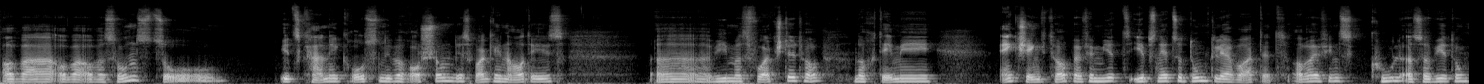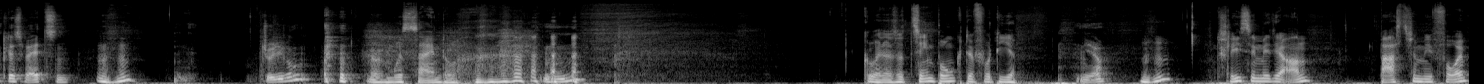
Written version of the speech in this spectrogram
Aber, aber, aber sonst so jetzt keine großen Überraschungen. Das war genau das, äh, wie ich mir es vorgestellt habe, nachdem ich eingeschenkt habe. Weil für mich, ich habe es nicht so dunkel erwartet. Aber ich finde es cool, also wie ein dunkles Weizen. Mhm. Entschuldigung. Ja, muss sein, du. Mhm. Gut, also 10 Punkte von dir. ja. Mhm. Schließe ich mit dir an. Passt für mich voll.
